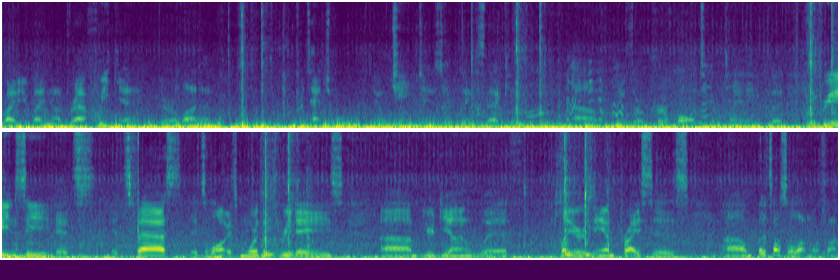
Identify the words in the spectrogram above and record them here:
writing about you know, draft weekend there are a lot of potential you know changes or things that can um, you know, throw a curveball into your planning but free agency it's it's fast it's long it's more than three days um, you're dealing with players and prices, um, but it's also a lot more fun.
